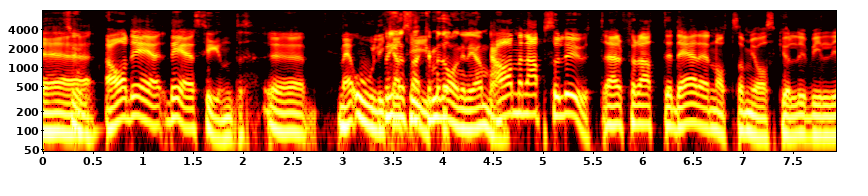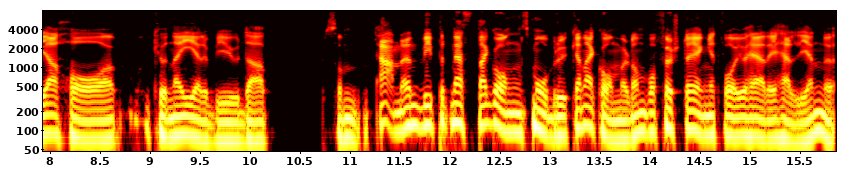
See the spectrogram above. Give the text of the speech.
Eh, ja, det är, det är synd. Eh, med olika Får in och snacka typer. med Daniel igen bara. Ja, men absolut. Därför att det där är något som jag skulle vilja ha och kunna erbjuda. Som, ja, men vi, nästa gång småbrukarna kommer, de var, första gänget var ju här i helgen nu.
